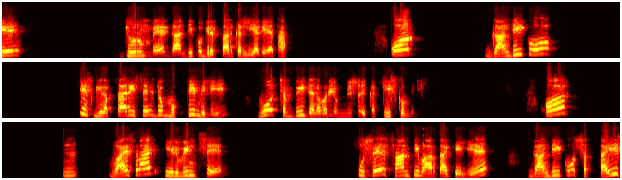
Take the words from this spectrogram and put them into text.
के जुर्म में गांधी को गिरफ़्तार कर लिया गया था। और गांधी को इस गिरफ्तारी से जो मुक्ति मिली, वो 26 जनवरी 1931 को मिली। और वायसराय इरविन से उसे शांति वार्ता के लिए गांधी को 27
